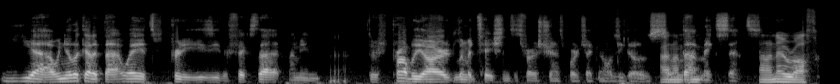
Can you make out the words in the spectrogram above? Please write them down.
yeah. When you look at it that way, it's pretty easy to fix that. I mean, yeah. there's probably are limitations as far as transport technology goes. So that makes sense. And I know we'll ask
